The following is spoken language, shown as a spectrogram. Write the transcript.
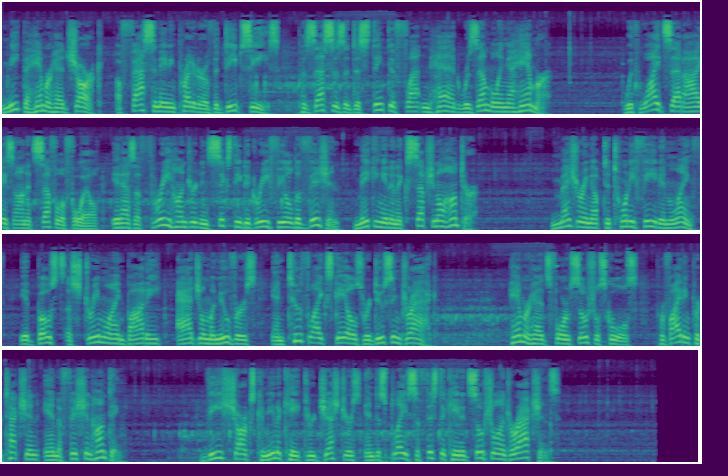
Meet the hammerhead shark, a fascinating predator of the deep seas, possesses a distinctive flattened head resembling a hammer. With wide-set eyes on its cephalofoil, it has a 360-degree field of vision, making it an exceptional hunter. Measuring up to 20 feet in length, it boasts a streamlined body, agile maneuvers, and tooth-like scales reducing drag. Hammerheads form social schools, providing protection and efficient hunting. These sharks communicate through gestures and display sophisticated social interactions.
